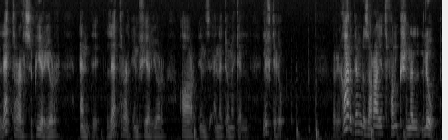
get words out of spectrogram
lateral superior and the lateral inferior are in the anatomical left lobe. Regarding the right functional lobe,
